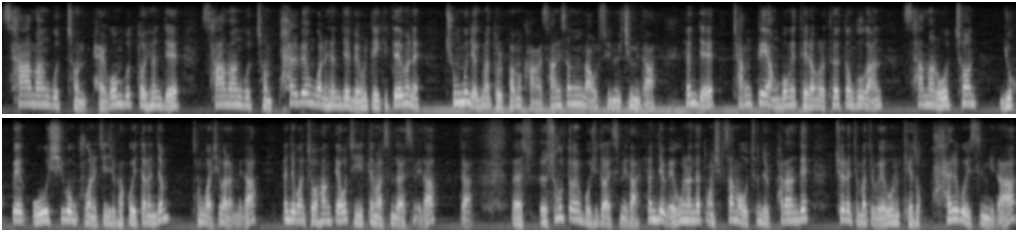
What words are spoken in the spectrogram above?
49,100원부터 현재 49,800원 구간에 현재 매물대 있기 때문에 충분히 여기만 돌파하면 강한 상승 나올 수 있는 위치입니다. 현재 장대 양봉의 대량으로 터졌던 구간 45,650원 구간의 지지를 받고 있다는 점 참고하시기 바랍니다. 현재 관초 항대하고 지지대 말씀드렸습니다. 자, 수급동향 보시도록 하겠습니다. 현재 외국인 한 달 동안 13만 5천 주를 팔았는데 최근에 전반적으로 외국인은 계속 팔고 있습니다.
